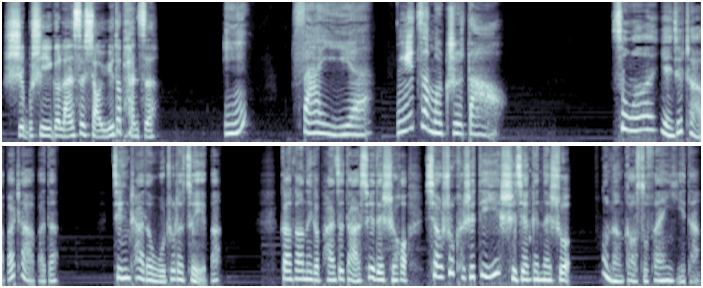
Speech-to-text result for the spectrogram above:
是不是一个蓝色小鱼的盘子？咦，范姨，你怎么知道？宋文安眼睛眨巴眨巴的，惊诧的捂住了嘴巴。刚刚那个盘子打碎的时候，小叔可是第一时间跟他说不能告诉翻译的。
